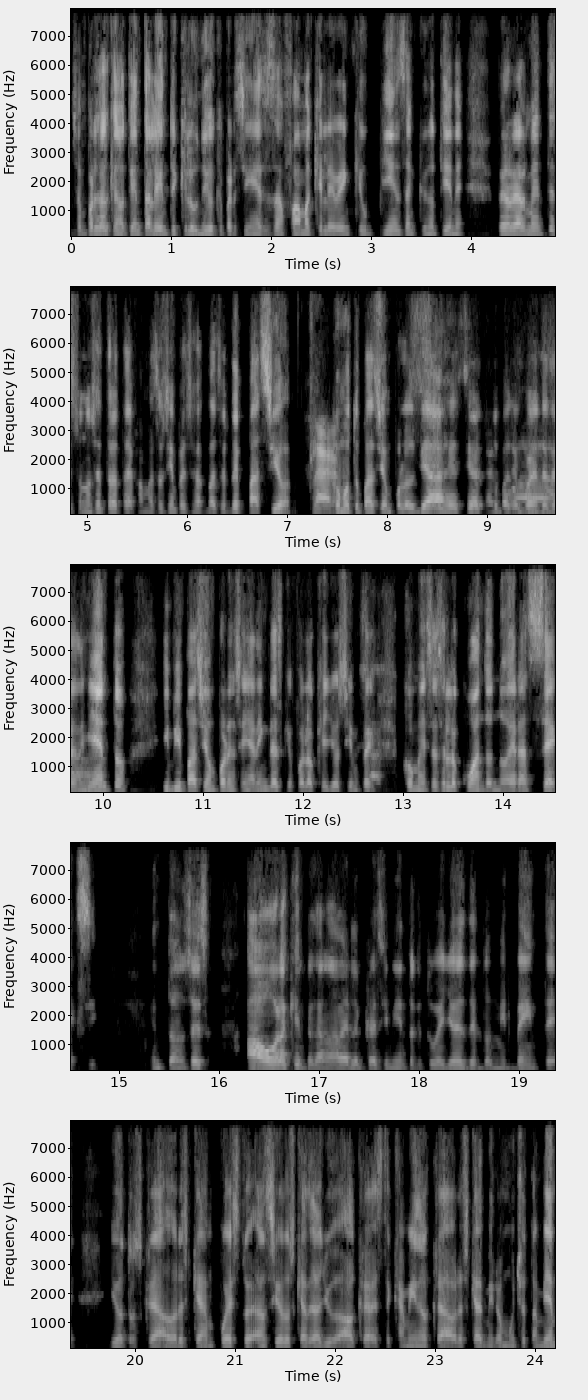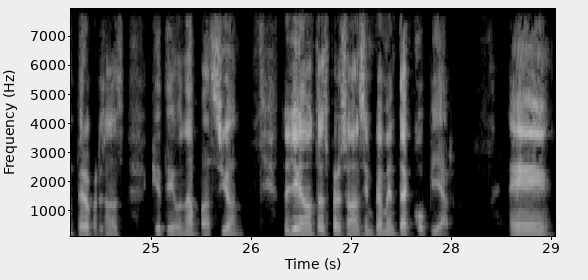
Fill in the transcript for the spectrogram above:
Son personas que no tienen talento y que lo único que persiguen es esa fama que le ven, que piensan que uno tiene. Pero realmente esto no se trata de fama, eso siempre va a ser de pasión. Claro. Como tu pasión por los Sí, viajes, ¿cierto? Tu pasión por el entretenimiento y mi pasión por enseñar inglés, que fue lo que yo siempre Exacto. comencé a hacerlo cuando no era sexy. Entonces, ahora que empezaron a ver el crecimiento que tuve yo desde el 2020 y otros creadores que han puesto, han sido los que han ayudado a crear este camino, creadores que admiro mucho también, pero personas que tienen una pasión. Entonces llegan otras personas simplemente a copiar. Eh,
